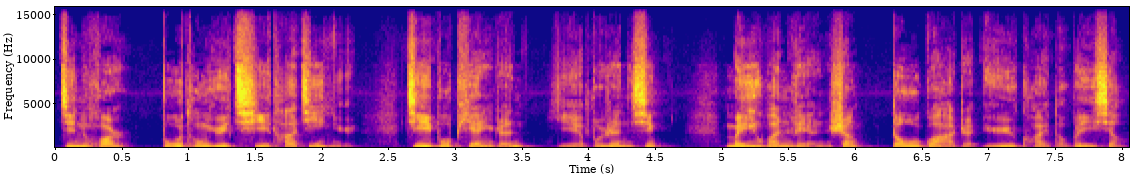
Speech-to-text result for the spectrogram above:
金花不同于其他妓女，既不骗人，也不任性，每晚脸上都挂着愉快的微笑。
